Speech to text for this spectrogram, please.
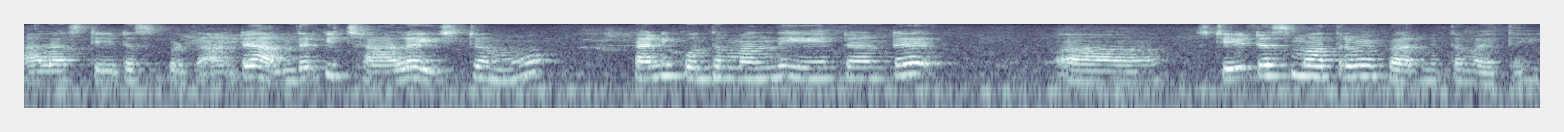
అలా స్టేటస్ పెడతా అంటే అందరికీ చాలా ఇష్టము. కానీ కొంతమంది ఏంటంటే స్టేటస్ మాత్రమే పరిమితం అవుతాయి.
